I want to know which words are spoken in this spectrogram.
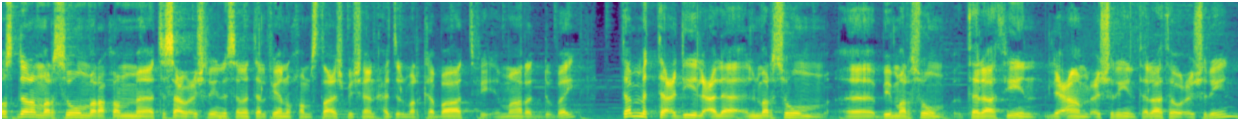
أصدر مرسوم رقم 29 لسنة 2015 بشأن حجز المركبات في إمارة دبي. تم التعديل على المرسوم آه، بمرسوم 30 لعام 2023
